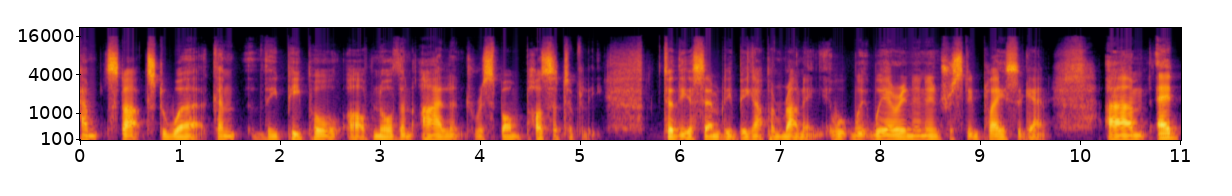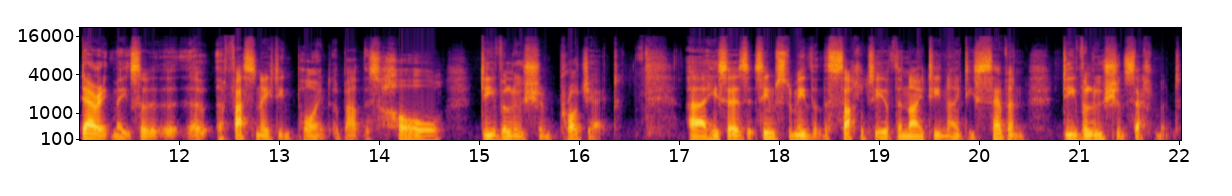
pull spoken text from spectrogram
and starts to work, and the people of Northern Ireland respond positively to the assembly being up and running, we're in an interesting place again. Um, Ed Derrick makes a, a, a fascinating point about this whole devolution project. Uh, he says, It seems to me that the subtlety of the 1997 devolution settlement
